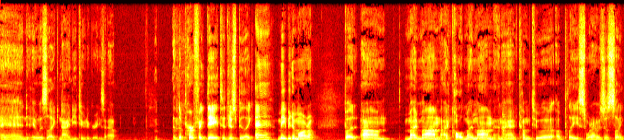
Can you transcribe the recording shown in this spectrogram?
and it was like 92 degrees out. The perfect day to just be like, eh, maybe tomorrow. But um, my mom, I called my mom, and I had come to a, a place where I was just like,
